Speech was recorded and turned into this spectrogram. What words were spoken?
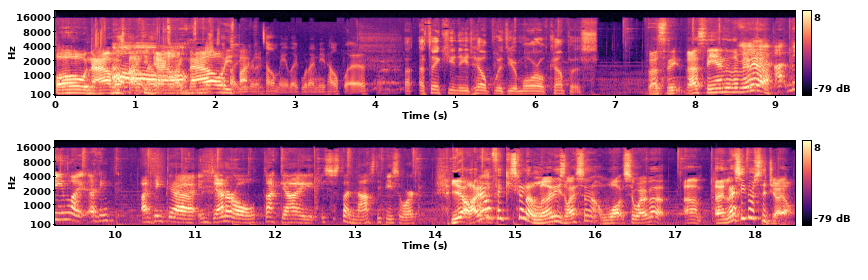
Oh, now he's oh. backing Oh, down. I Now thought he's you were gonna tell me like what I need help with. I- I think you need help with your moral compass. That's the that's the end of the video. Yeah, I mean, like, I think, I think, uh, in general, that guy is just a nasty piece of work. Yeah, I don't think he's going to learn his lesson whatsoever, um, unless he goes to jail.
